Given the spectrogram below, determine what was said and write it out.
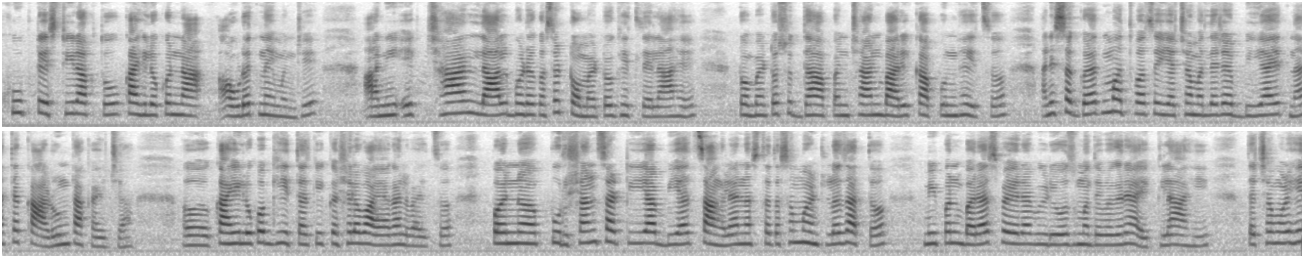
खूप टेस्टी लागतो. काही लोकांना आवडत नाही म्हणजे. आणि एक छान लाल भडक असं टोमॅटो घेतलेला आहे. टोमॅटोसुद्धा आपण छान बारीक कापून घ्यायचं. आणि सगळ्यात महत्त्वाचं याच्यामधल्या ज्या बिया आहेत ना त्या काढून टाकायच्या. काही लोक घेतात की कशाला वाया घालवायचं. पण पुरुषांसाठी या बिया चांगल्या नसतात असं म्हटलं जातं. मी पण बऱ्याच वेळेला व्हिडिओजमध्ये वगैरे ऐकलं आहे. त्याच्यामुळे हे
